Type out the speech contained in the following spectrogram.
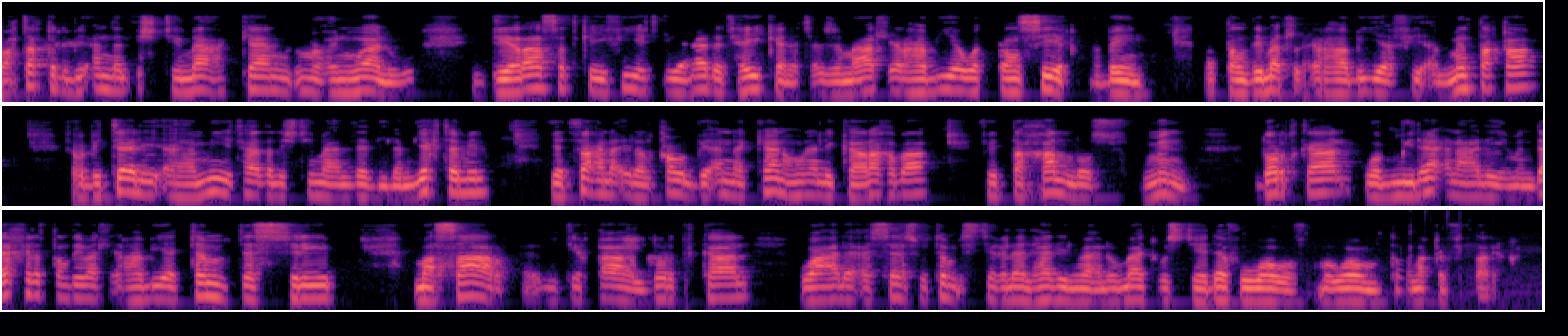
واعتقد بأن الاجتماع كان عنوانه دراسة كيفية إعادة هيكلة الجماعات الإرهابية والتنسيق ما بين التنظيمات الإرهابية في المنطقة فبالتالي أهمية هذا الاجتماع الذي لم يكتمل يدفعنا إلى القول بأن كان هنالك رغبة في التخلص من دورتكال وبناء عليه من داخل التنظيمات الإرهابية تم تسريب مسار انتقال دورتكال وعلى أساسه تم استغلال هذه المعلومات واستهدافه وهو متنقل في الطريق.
